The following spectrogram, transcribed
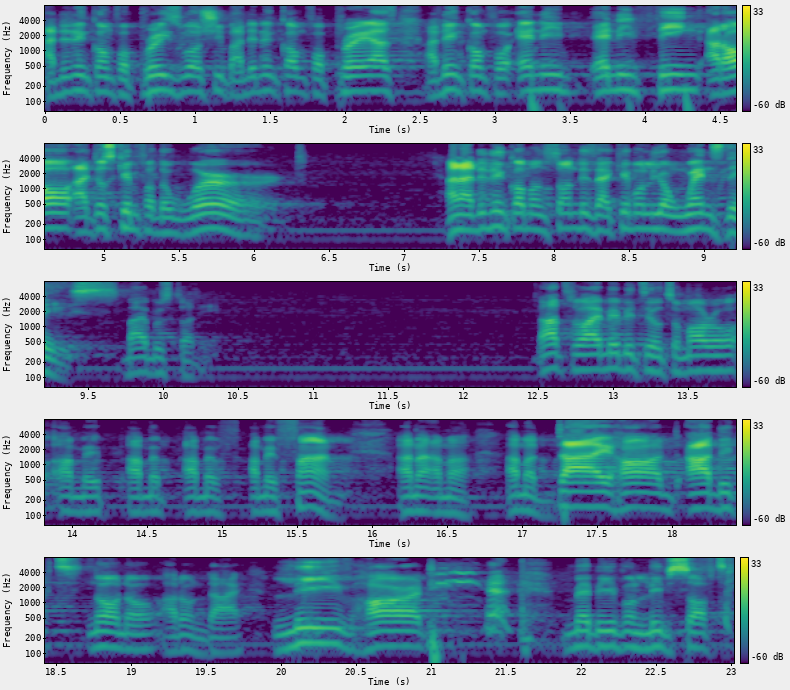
I didn't come for praise worship. I didn't come for prayers. I didn't come for any anything at all. I just came for the word. And I didn't come on Sundays. I came only on Wednesdays, Bible study. That's why maybe till tomorrow I'm a, I'm a, I'm a, I'm a fan and I'm a, I'm a die-hard addict. No, no, I don't die. Live hard, maybe even live soft.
